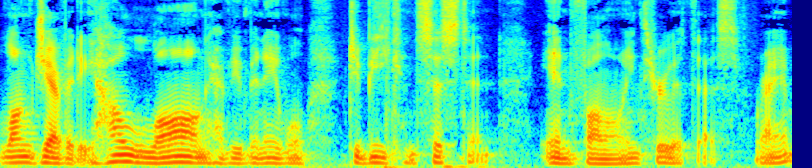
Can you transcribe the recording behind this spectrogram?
longevity. How long have you been able to be consistent in following through with this? Right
